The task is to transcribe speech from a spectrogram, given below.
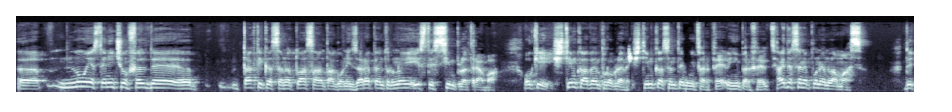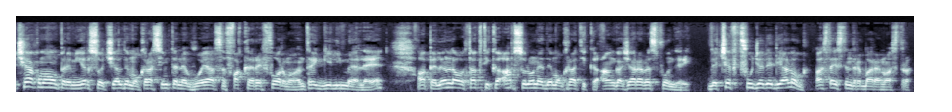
Uh, nu este niciun fel de uh, tactică sănătoasă antagonizare. Pentru noi este simplă treaba. Ok, știm că avem probleme, știm că suntem imperfecți, haideți să ne punem la masă. De ce acum un premier social-democrat simte nevoia să facă reformă, între ghilimele, apelând la o tactică absolut nedemocratică, angajarea răspunderii? De ce fuge de dialog? Asta este întrebarea noastră.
